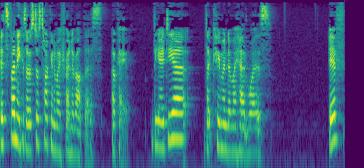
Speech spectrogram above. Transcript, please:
it's funny because I was just talking to my friend about this. Okay. The idea that came into my head was if,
